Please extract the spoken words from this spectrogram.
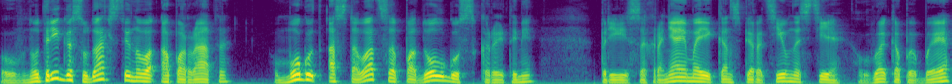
внутри государственного аппарата могут оставаться подолгу скрытыми, при сохраняемой конспиративности ВКПБ,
